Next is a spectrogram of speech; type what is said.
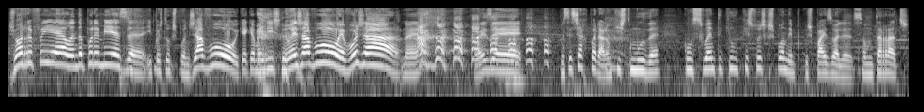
João Rafael, anda por a mesa. E depois tu respondes, já vou. E o que é que a mãe diz? Não é já vou, é vou já. Não é? Pois é. Se já repararam que isto muda consoante aquilo que as pessoas respondem, porque os pais, olha, são muito arrados.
